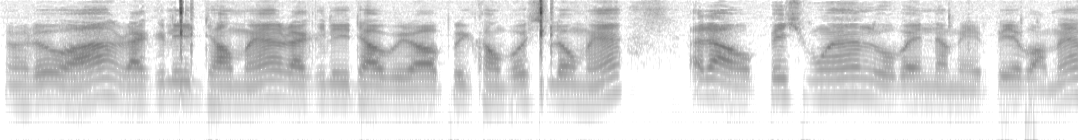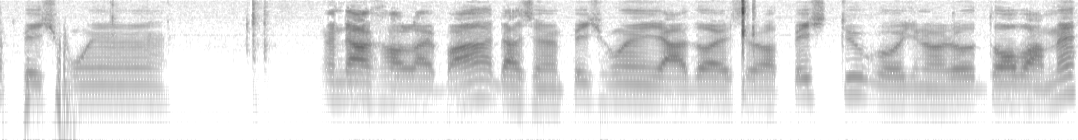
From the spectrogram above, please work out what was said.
ကျွန်တော်တို့က right click ထောက်မယ် right click ထောက်ပြီးတော့ pre compose လုပ်မယ်အဲ့ဒါကို page 1လို့ပဲနာမည်ပေးပါမယ် page 1 enter ခေါက်လိုက်ပါဒါဆိုရင် page 1ရတော့ဆိုတော့ page 2ကိုကျွန်တော်တို့တော့ပါမယ်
